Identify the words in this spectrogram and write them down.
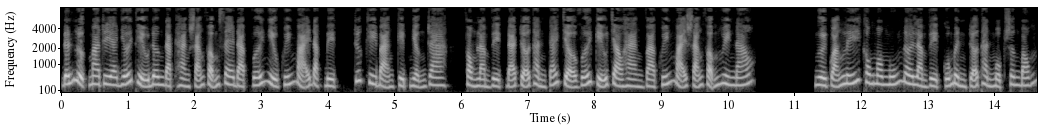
đến lượt Maria giới thiệu đơn đặt hàng sản phẩm xe đạp với nhiều khuyến mãi đặc biệt, trước khi bạn kịp nhận ra, phòng làm việc đã trở thành cái chợ với kiểu chào hàng và khuyến mãi sản phẩm huyên náo. Người quản lý không mong muốn nơi làm việc của mình trở thành một sân bóng,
